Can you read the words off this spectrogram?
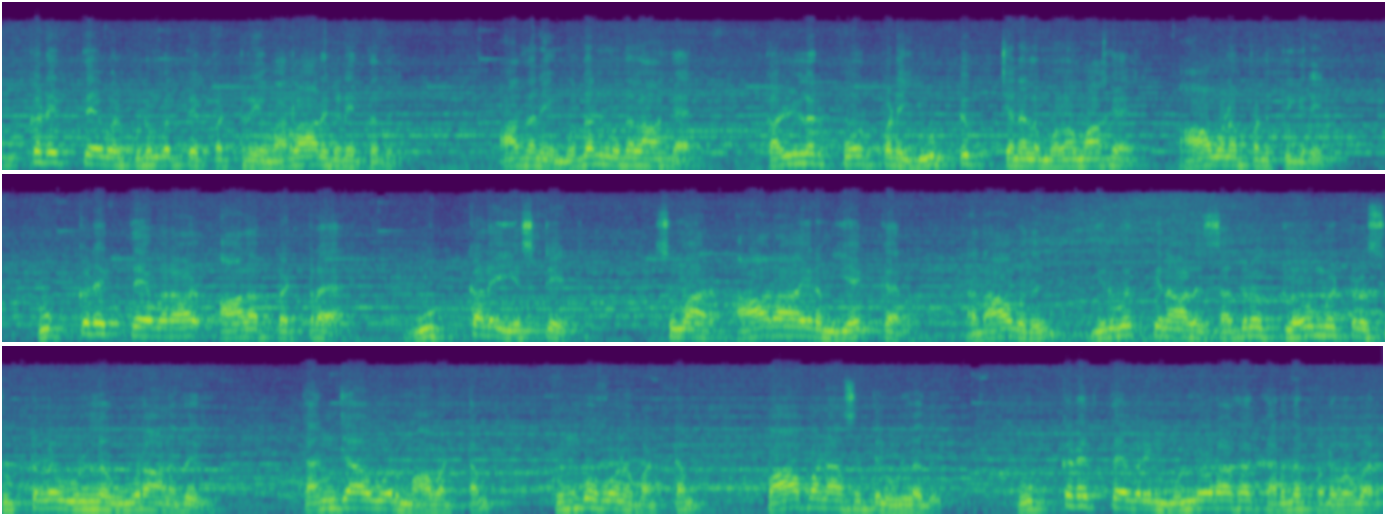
உக்கடைத்தேவர் குடும்பத்தை பற்றிய வரலாறு கிடைத்தது. அதனை முதன் முதலாக கள்ளர் போர்ப்படை யூடியூப் சேனல் மூலமாக ஆவணப்படுத்துகிறேன். உக்கடைத்தேவரால் ஆளப்பெற்ற உக்கடை எஸ்டேட் சுமார் ஆறாயிரம் ஏக்கர் அதாவது இருபத்தி நாலு சதுர கிலோமீட்டர் சுற்றளவு உள்ள ஊரானது தஞ்சாவூர் மாவட்டம் கும்பகோண வட்டம் பாபநாசத்தில் உள்ளது. உக்கடத்தேவரின் முன்னோராக கருதப்படுபவர்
